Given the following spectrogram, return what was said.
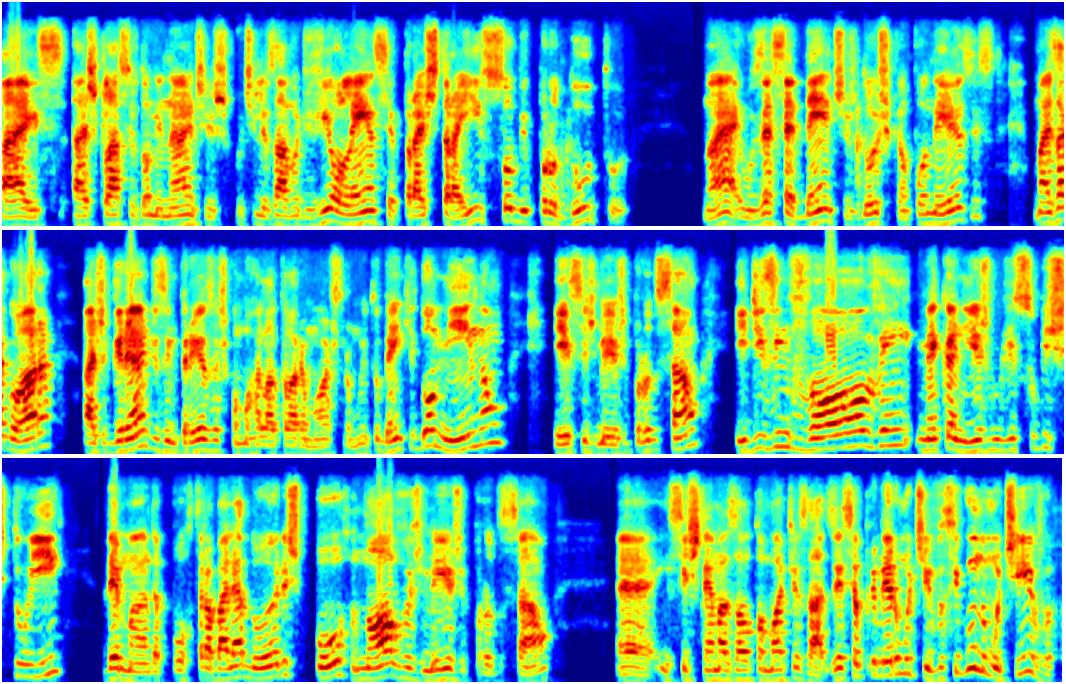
as, as classes dominantes utilizavam de violência para extrair subproduto né, os excedentes dos camponeses, mas agora as grandes empresas, como o relatório mostra muito bem, que dominam esses meios de produção e desenvolvem mecanismos de substituir demanda por trabalhadores por novos meios de produção é, em sistemas automatizados. Esse é o primeiro motivo. O segundo motivo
